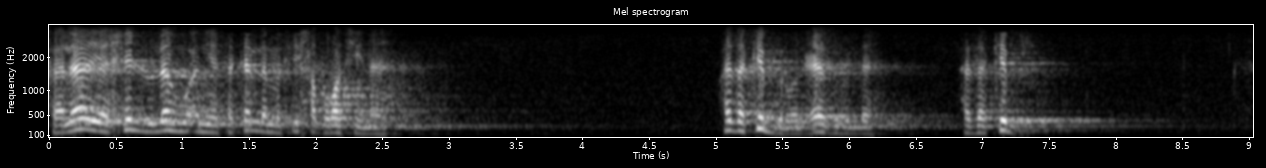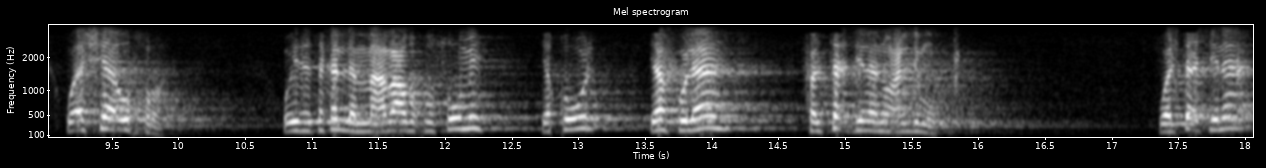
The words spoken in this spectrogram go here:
فلا يحل له أن يتكلم في حضرتنا. هذا كبر والعياذ بالله هذا كبر. وأشياء أخرى وإذا تكلم مع بعض خصومه يقول يا فلان فلتأتنا نعلمك. ولتأتنا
